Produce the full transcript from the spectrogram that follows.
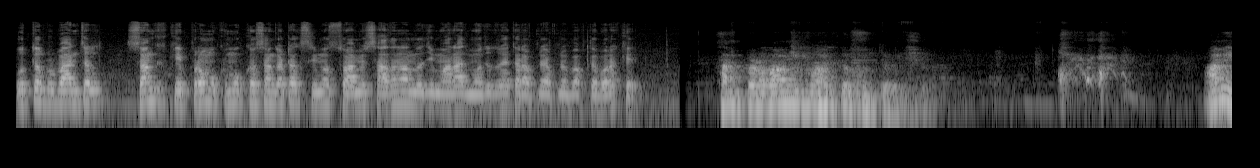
उत्तर पूर्वांचल संघ के प्रमुख मुख्य संगठक श्रीमद स्वामी साधनानंद जी महाराज मौजूद रहकर अपने अपने वक्तव्य रखे স্বামী প্রণবানন্দ মহারাজকেও শুনতে হয়েছিল আমি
